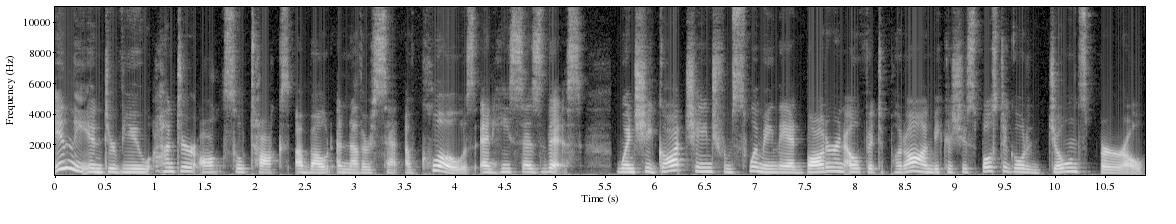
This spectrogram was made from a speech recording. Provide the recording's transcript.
in the interview, Hunter also talks about another set of clothes, and he says this when she got changed from swimming, they had bought her an outfit to put on because she's supposed to go to Jonesboro.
